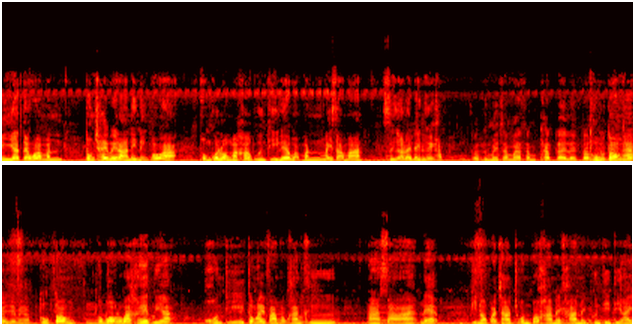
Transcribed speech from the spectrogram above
มีฮะแต่ว่ามันต้องใช้เวลานิดหนึ่งเพราะว่าผมก็ลองมาเข้าพื้นที่แล้วอะมันไม่สามารถสื่ออะไรได้เลยครับ ก็คือไม่สามารถสัมผัสได้เลยตอนถูกจุดต้องที่ฮะไปใช่ไหมครับ ถูกต้องอืม ก็บอกแล้วว่าเคสเนี้ยคนที่ต้องให้ความสำคัญคืออาสาและ พี่น้องประชาชนพ่อค้าแม่ค้าในพื้นที่ที่ให้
